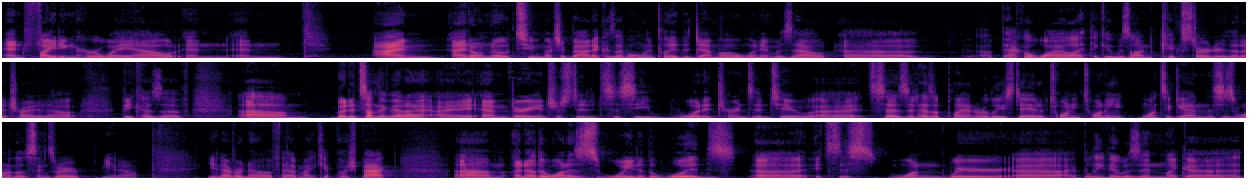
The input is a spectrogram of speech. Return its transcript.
and fighting her way out. And and I'm I don't know too much about it because I've only played the demo when it was out uh, uh, back a while. I think it was on Kickstarter that I tried it out because of. Um, but it's something that I, I am very interested to see what it turns into. Uh, it says it has a planned release date of 2020. Once again, this is one of those things where you know you never know if that might get pushed back. Um, another one is Way to the Woods. Uh, it's this one where uh, I believe it was in like a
